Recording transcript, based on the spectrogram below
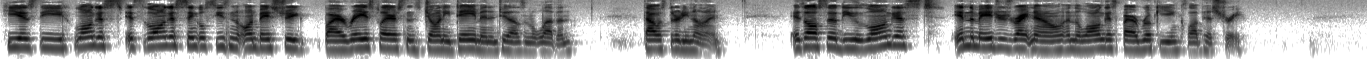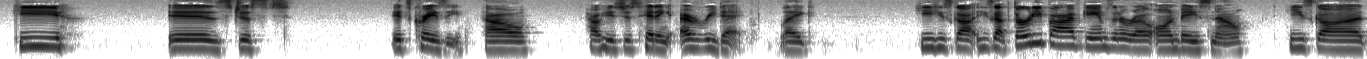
He is the longest. It's the longest single season on base streak by a Rays player since Johnny Damon in 2011. That was 39. It's also the longest in the majors right now and the longest by a rookie in club history. He is just it's crazy how how he's just hitting every day. Like he he's got he's got 35 games in a row on base now. He's got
